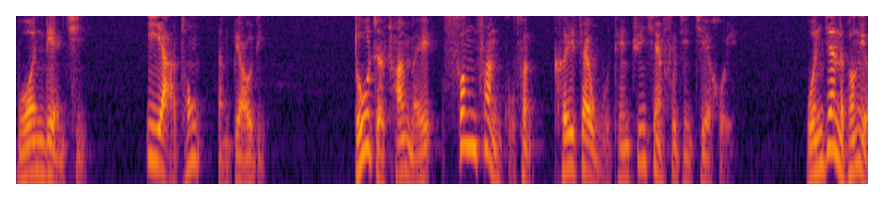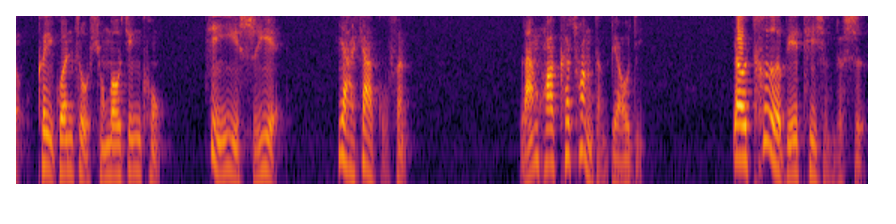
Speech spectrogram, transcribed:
摩恩电器、易亚通等标的。读者传媒、风范股份可以在五天均线附近接回。稳健的朋友可以关注熊猫金控、晋益实业、亚夏股份、兰花科创等标的。要特别提醒的是。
